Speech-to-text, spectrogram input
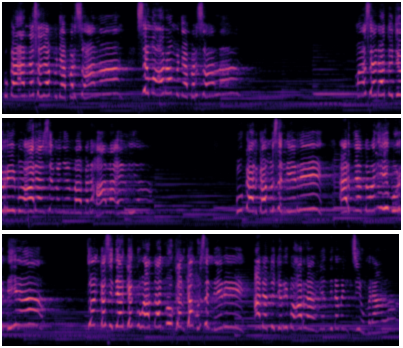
Bukan Anda saja punya persoalan, semua orang punya persoalan. Masih ada tujuh ribu orang yang menyembah berhala Elia. Bukan kamu sendiri, artinya Tuhan hibur dia. Tuhan kasih dia kekuatan, bukan kamu sendiri. Ada tujuh ribu orang yang tidak mencium berhala.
